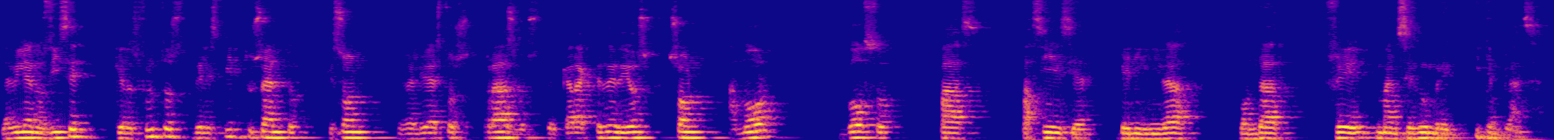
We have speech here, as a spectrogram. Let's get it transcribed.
La Biblia nos dice que los frutos del Espíritu Santo, que son en realidad estos rasgos del carácter de Dios, son amor, gozo, paz, paciencia, benignidad, bondad, fe, mansedumbre y templanza.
